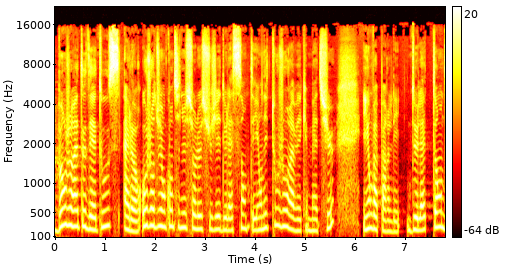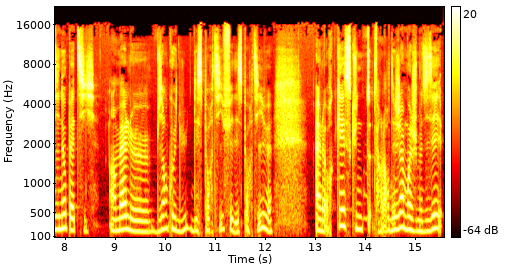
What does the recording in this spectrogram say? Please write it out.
Bonjour à toutes et à tous. Alors aujourd'hui on continue sur le sujet de la santé. On est toujours avec Mathieu et on va parler de la tendinopathie, un mal euh, bien connu des sportifs et des sportives. Alors, qu'est-ce qu'une. Enfin, alors déjà, moi, je me disais.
